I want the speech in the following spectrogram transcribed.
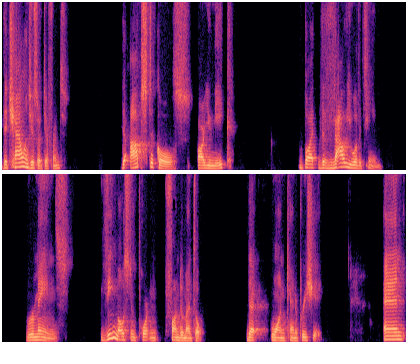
The challenges are different. The obstacles are unique, but the value of a team remains the most important fundamental that one can appreciate. And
